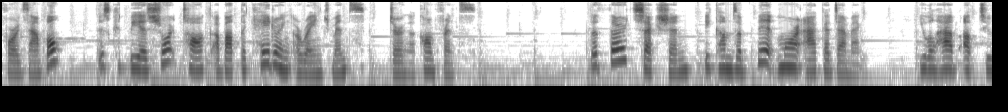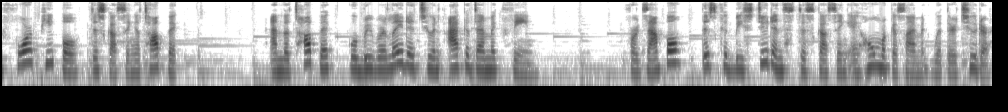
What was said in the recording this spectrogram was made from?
For example, this could be a short talk about the catering arrangements during a conference. The third section becomes a bit more academic. You will have up to four people discussing a topic, and the topic will be related to an academic theme. For example, this could be students discussing a homework assignment with their tutor.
